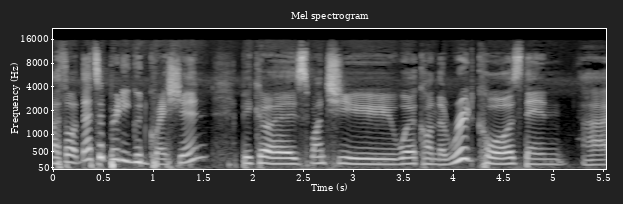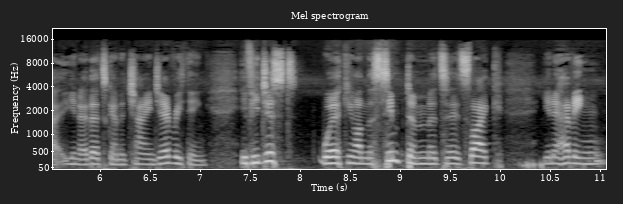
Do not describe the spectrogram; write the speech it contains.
I thought that's a pretty good question because once you work on the root cause, then uh, you know that's going to change everything. If you're just working on the symptom, it's it's like you know having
